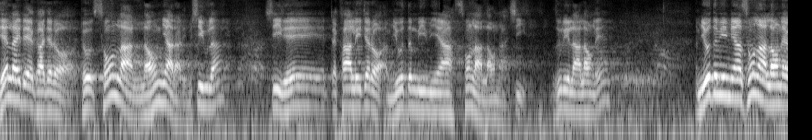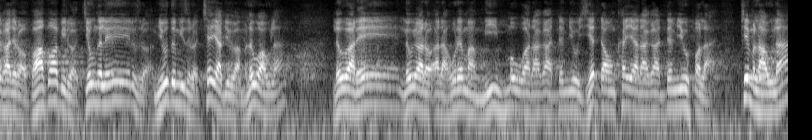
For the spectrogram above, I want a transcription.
ရက်လိုက်တဲ့အခါကျတော့တို့ဆွန်းလာလောင်းညတာတွေမရှိဘူးလားရှိတယ်တခါလေကျတော့အမျိုးသမီးများဆွန်းလာလောင်းတာရှိတယ်ဘယ်သူတွေလာလောင်းလဲ အမျိုးသမီးများဆွန်းလာလောင်းတဲ့အခါကျတော့ဘာသွားပြီးတော့ဂျုံတယ်လေလို့ဆိုတော့အမျိုးသမီးဆိုတော့ချက်ရပြုတ်ရမလုပ်ရဘူးလားလုပ်ရတယ်လုပ်ရတော့အဲ့ဒါဟိုထဲမှာမီးမှုတ်ရတာကတမျိုးရက်တောင်ခတ်ရတာကတမျိုးဟုတ်လားဖြစ်မလာဘူးလား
